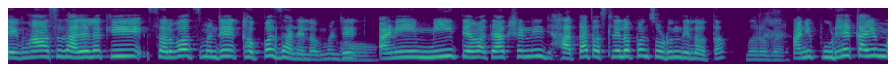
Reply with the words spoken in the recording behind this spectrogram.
तेव्हा असं झालेलं की सर्वच म्हणजे ठप्पच झालेलं म्हणजे हो. आणि मी तेव्हा त्या क्षणी हातात असलेलं पण सोडून दिलं होतं बरोबर आणि पुढे काही म-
